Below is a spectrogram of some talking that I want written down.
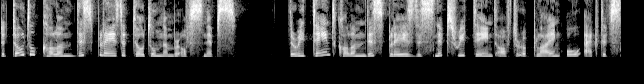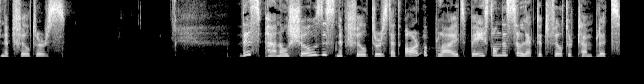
The total column displays the total number of SNPs. The retained column displays the SNPs retained after applying all active SNP filters. This panel shows the SNP filters that are applied based on the selected filter template.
